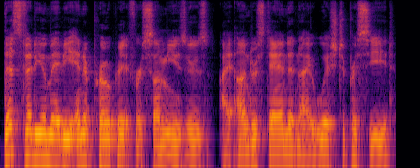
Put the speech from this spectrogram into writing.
This video may be inappropriate for some users. I understand and I wish to proceed.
